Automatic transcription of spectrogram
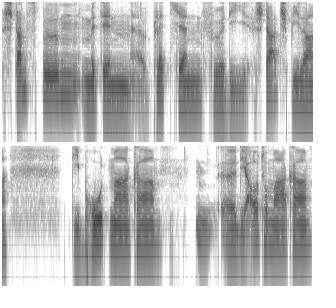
Stanzbögen mit den äh, Plättchen für die Startspieler, die Brutmarker, äh, die Automarker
